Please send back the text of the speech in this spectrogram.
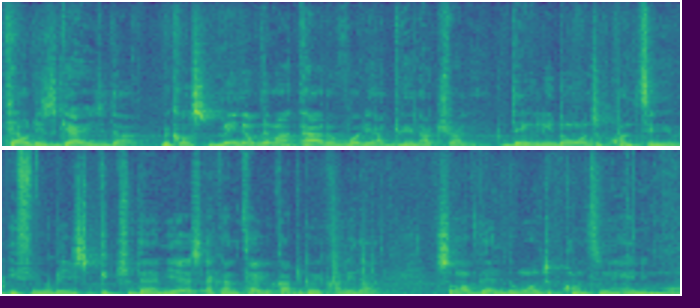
tell these guys that because many of them are tired of what they are doing actually. They really don't want to continue. If you really speak to them, yes, I can tell you categorically that some of them don't want to continue anymore.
